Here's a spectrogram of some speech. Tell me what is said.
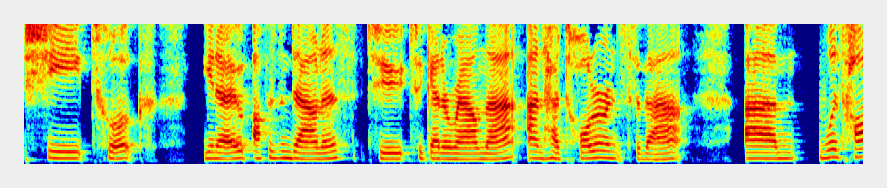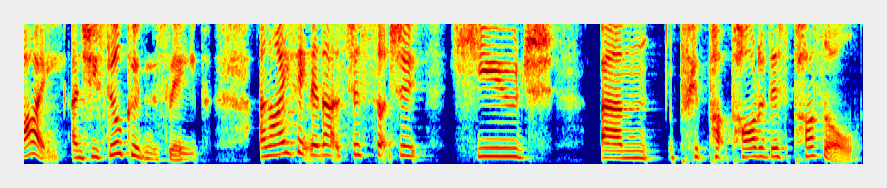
she took you know, uppers and downers to to get around that, and her tolerance for that um, was high, and she still couldn't sleep. And I think that that's just such a huge um, p- part of this puzzle.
